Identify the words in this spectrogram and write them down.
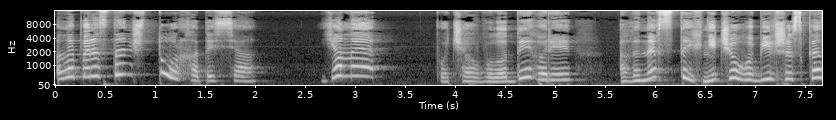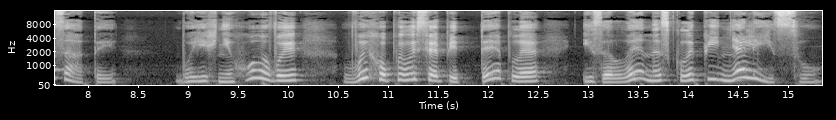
але перестань штурхатися. Я не. почав було Дигорі, але не встиг нічого більше сказати, бо їхні голови вихопилися під тепле і зелене склепіння лісу.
